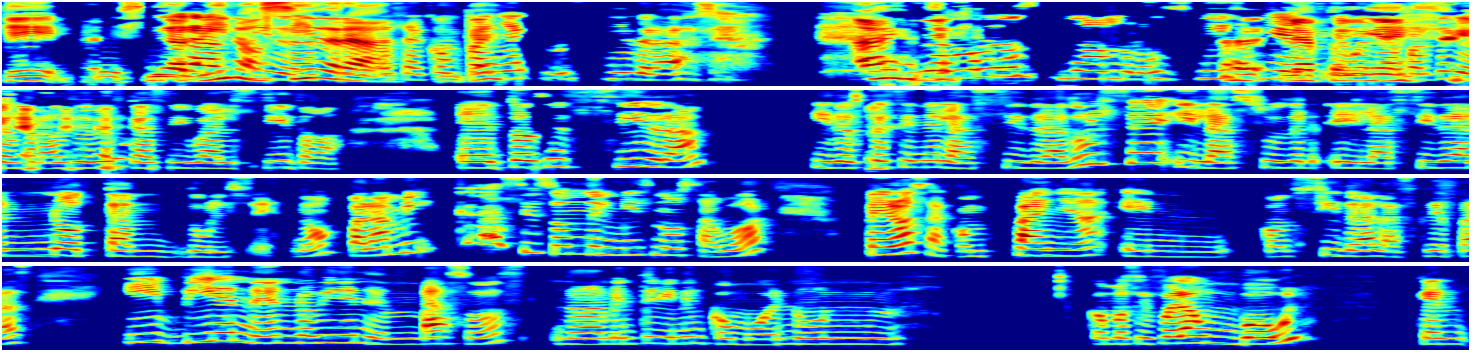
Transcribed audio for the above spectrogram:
¿Qué? ¿Parecía vino? Sidra. Se acompaña con sidra. O sea, Ay, los nombres, sí, ah, sí, es, bueno, aparte que en francés es casi igual, sidra. Entonces, sidra, y después tiene la sidra dulce y la, y la sidra no tan dulce, ¿no? Para mí casi son del mismo sabor, pero se acompaña en, con sidra las crepas y vienen, no vienen en vasos, normalmente vienen como en un, como si fuera un bowl, que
